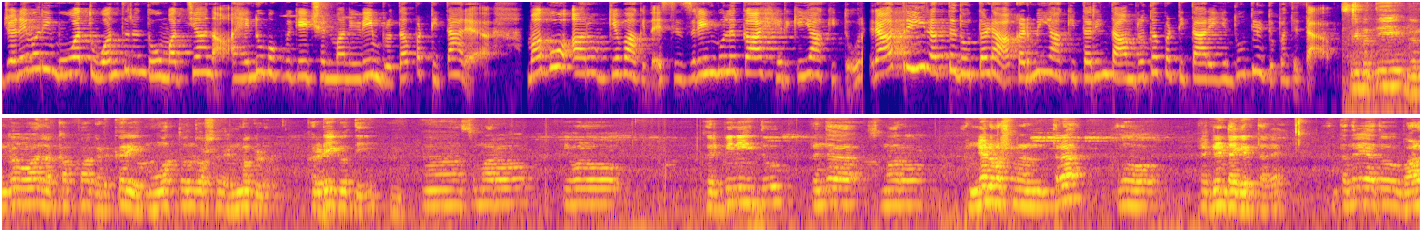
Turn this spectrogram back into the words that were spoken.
ಜನವರಿ ಮೂವತ್ತೊಂದರಂದು ಮಧ್ಯಾಹ್ನ ಹೆಣ್ಣು ಮಗುವಿಗೆ ಜನ್ಮ ನೀಡಿ ಮೃತಪಟ್ಟಿದ್ದಾರೆ. ಮಗು ಆರೋಗ್ಯವಾಗಿದೆ. ಸಿಸರಿನ್ ಮೂಲಕ ಹೆರಿಗೆಯಾಗಿತ್ತು. ರಾತ್ರಿ ರಕ್ತದೊತ್ತಡ ಕಡಿಮೆಯಾಗಿದ್ದರಿಂದ ಮೃತಪಟ್ಟಿದ್ದಾರೆ ಎಂದು ತಿಳಿದು ಬಂದಿದೆ ಶ್ರೀಮತಿ ಗಂಗವ್ವ ಲಕ್ಕಪ್ಪ ಗಡ್ಕರಿ ಮೂವತ್ತೊಂದು ವರ್ಷದ ಹೆಣ್ಮಗಳು ಕರಡಿಗುದ್ದಿ. ಸುಮಾರು ಇವಳು ಗರ್ಭಿಣಿ ಇದ್ದು ಇದರಿಂದ ಸುಮಾರು ಹನ್ನೆರಡು ವರ್ಷ ನಂತರ ಅದು ಪ್ರೆಗ್ನೆಂಟ್ ಆಗಿರ್ತಾರೆ. ಅಂತಂದರೆ ಅದು ಭಾಳ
